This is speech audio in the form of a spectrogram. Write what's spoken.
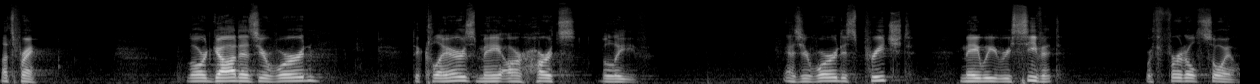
Let's pray. Lord God, as your word declares, may our hearts believe. As your word is preached, may we receive it with fertile soil.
